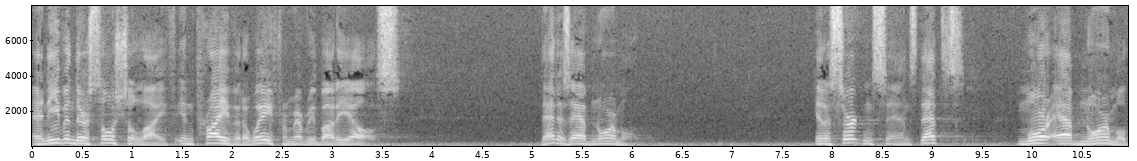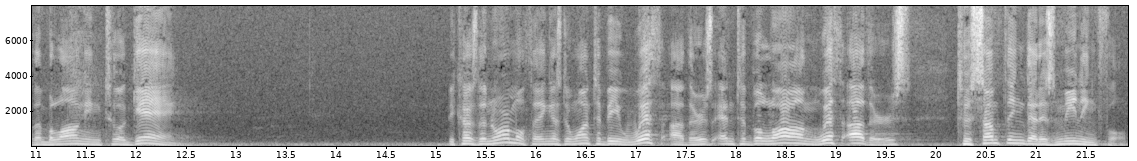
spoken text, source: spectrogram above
and even their social life in private, away from everybody else. That is abnormal. In a certain sense, that's more abnormal than belonging to a gang. Because the normal thing is to want to be with others and to belong with others to something that is meaningful.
